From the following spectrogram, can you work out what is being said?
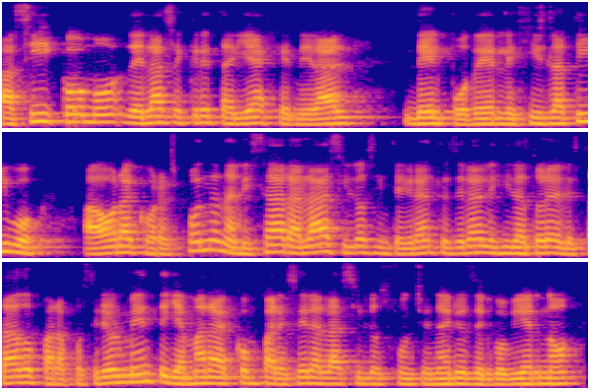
así como de la Secretaría General del Poder Legislativo. Ahora corresponde analizar a las y los integrantes de la legislatura del Estado para posteriormente llamar a comparecer a las y los funcionarios del gobierno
